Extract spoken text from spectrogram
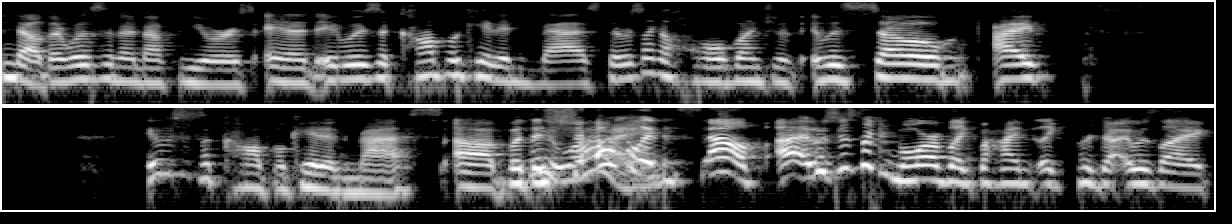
no there wasn't enough viewers and it was a complicated mess there was like a whole bunch of it was so i it was just a complicated mess uh but the Wait, show why? itself uh, it was just like more of like behind like produ- it was like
